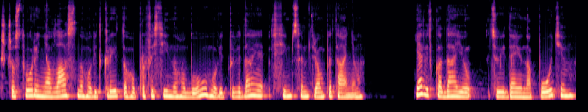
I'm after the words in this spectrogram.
що створення власного відкритого професійного блогу відповідає всім цим трьом питанням. Я відкладаю цю ідею на потім,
